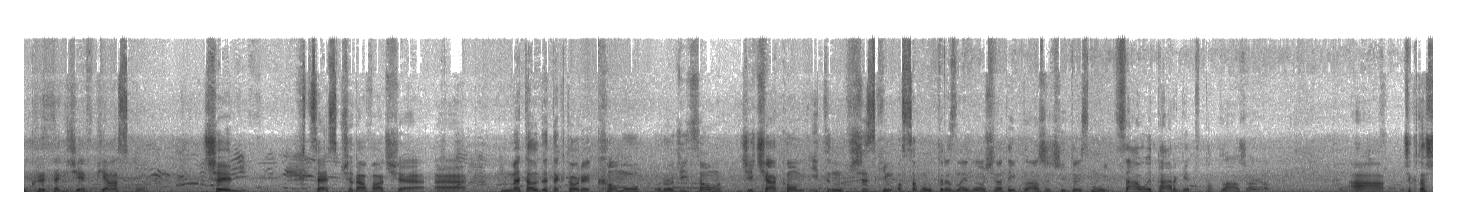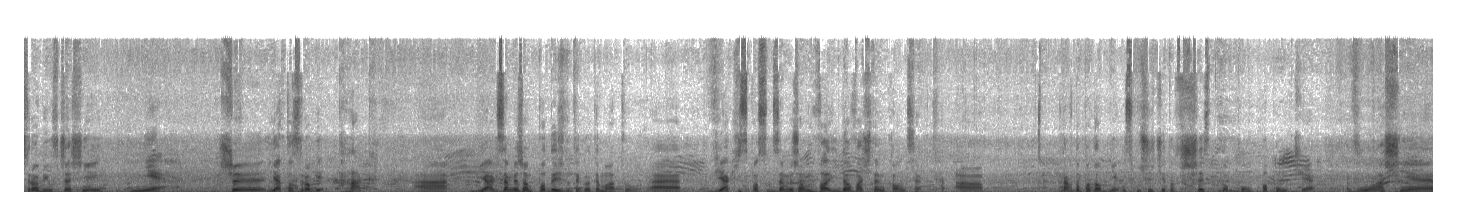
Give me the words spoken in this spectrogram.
ukryte gdzie w piasku. Czyli chcę sprzedawać e, metal detektory komu? Rodzicom, dzieciakom i tym wszystkim osobom, które znajdują się na tej plaży, czyli to jest mój cały target, ta plaża. A czy ktoś to robił wcześniej? Nie. Czy ja to zrobię? Tak. A jak zamierzam podejść do tego tematu? E, w jaki sposób zamierzam walidować ten koncept? A prawdopodobnie usłyszycie to wszystko punkt po punkcie właśnie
